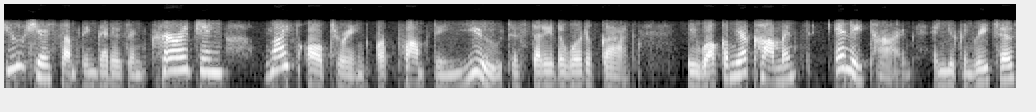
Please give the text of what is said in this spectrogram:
you hear something that is encouraging, life altering, or prompting you to study the Word of God. We welcome your comments anytime, and you can reach us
